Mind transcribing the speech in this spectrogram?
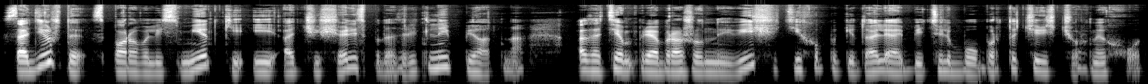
С одежды спарывались метки и очищались подозрительные пятна, а затем преображенные вещи тихо покидали обитель Бобарта через черный ход.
